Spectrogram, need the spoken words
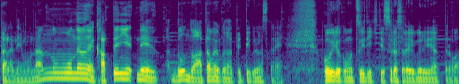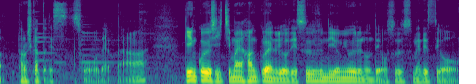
たらねもう何の問題もない。勝手にねどんどん頭良くなっていってくれますかね。語彙力もついてきてスラスラ読めるようになったのが楽しかったです。そうだよな。原稿用紙1枚半くらいの量で数分で読み終えるのでおすすめですよ。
